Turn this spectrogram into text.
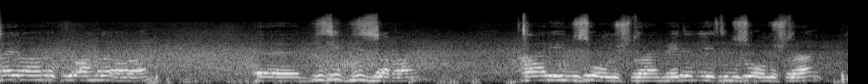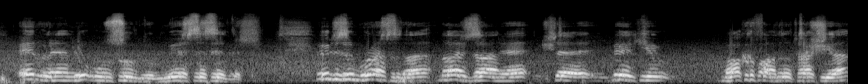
kaynağını Kur'an'dan alan, e, bizi biz yapan, tarihimizi oluşturan, medeniyetimizi oluşturan en önemli unsurdur, müessesedir. Ve bizim burası da nacizane işte belki vakıf adı taşıyan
